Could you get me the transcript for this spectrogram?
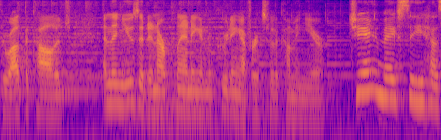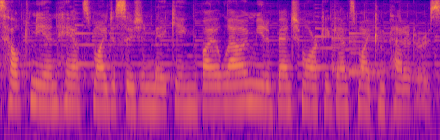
throughout the college, and then use it in our planning and recruiting efforts for the coming year. GMAC has helped me enhance my decision making by allowing me to benchmark against my competitors.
